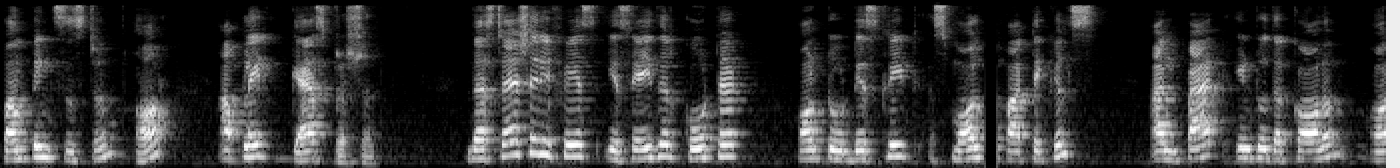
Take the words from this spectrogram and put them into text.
pumping system or applied gas pressure. The stationary phase is either coated onto discrete small particles and packed into the column or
